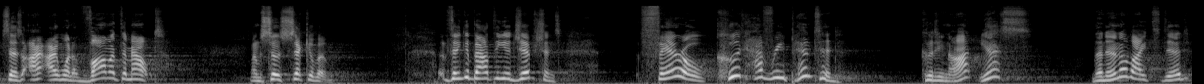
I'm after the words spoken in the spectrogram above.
says, I, I want to vomit them out. I'm so sick of them. Think about the Egyptians. Pharaoh could have repented, could he not? Yes. The Ninevites did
